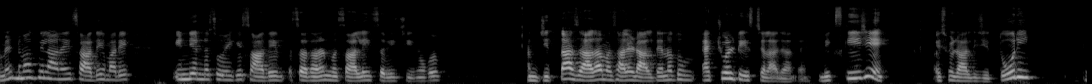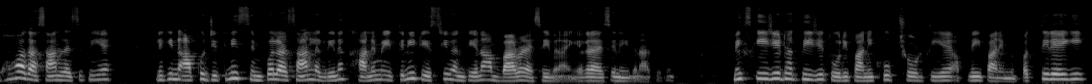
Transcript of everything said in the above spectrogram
हमें नमक मिलाना है, सादे हमारे इंडियन रसोई के सादे, साधारण मसाले, सभी चीज़ों को। हम जितना ज़्यादा मसाले डालते हैं ना तो एक्चुअल टेस्ट चला जाता है। मिक्स कीजिए, इसमें डाल दीजिए तोरी। बहुत आसान रेसिपी है, लेकिन आपको जितनी सिंपल आसान लग रही है ना, खाने में इतनी टेस्टी बनती है ना, आप बार बार ऐसे ही बनाएँगे, अगर ऐसे नहीं बनाते तो। मिक्स कीजिए, ढक दीजिए, तोरी पानी खूब छोड़ती है, अपने ही पानी में पकती रहेगी।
